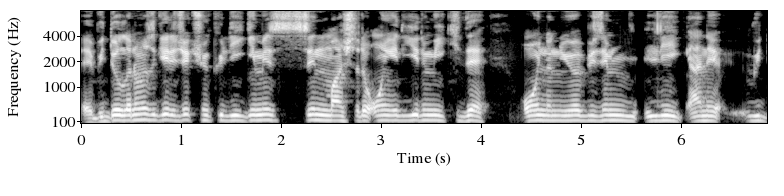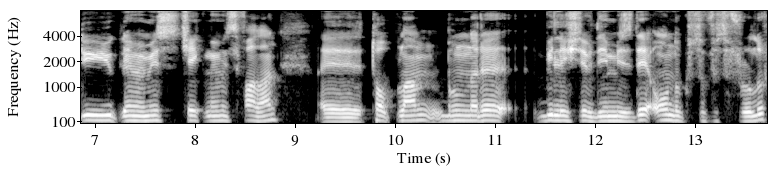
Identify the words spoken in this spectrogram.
e, videolarımız gelecek. Çünkü ligimizin maçları 17-22'de oynanıyor. Bizim lig yani videoyu yüklememiz, çekmemiz falan e, toplam bunları birleştirdiğimizde 19.00 olur.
